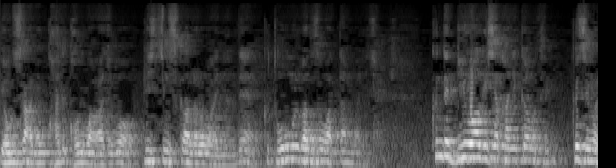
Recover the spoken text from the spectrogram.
여기서 안 하고 거기 와가지고 비스팅 스칼라로 와 있는데 그 도움을 받아서 왔단 말이죠. 근데 미워하기 시작하니까 어떻게? 그래서 제가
